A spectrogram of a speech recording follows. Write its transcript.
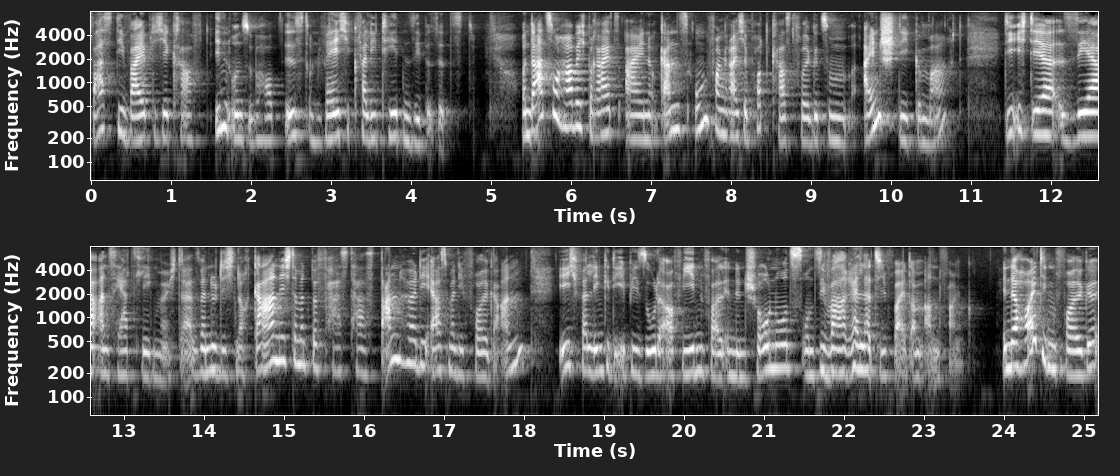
was die weibliche Kraft in uns überhaupt ist und welche Qualitäten sie besitzt. Und dazu habe ich bereits eine ganz umfangreiche Podcast-Folge zum Einstieg gemacht, die ich dir sehr ans Herz legen möchte. Also wenn du dich noch gar nicht damit befasst hast, dann hör dir erstmal die Folge an. Ich verlinke die Episode auf jeden Fall in den Show Notes und sie war relativ weit am Anfang. In der heutigen Folge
